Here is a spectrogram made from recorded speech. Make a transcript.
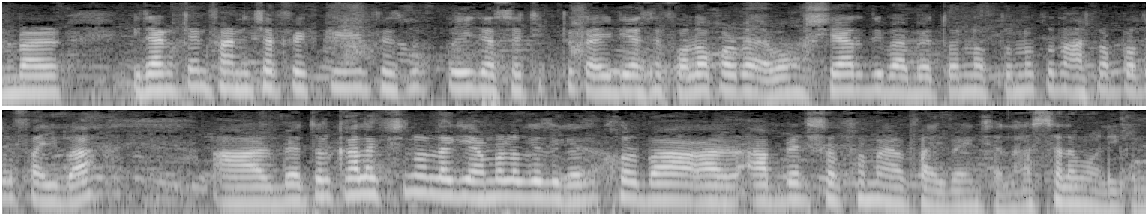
আমরা Iran ten furniture factory Facebook page আছে টিকটক আইডি আছে ফলো করবা এবং শেয়ার দিবা। বেতন নতুন নতুন আসবাবপত্র পাইবা। আর বেতন কালেকশনও লাগে, আমরা লগে যোগাযোগ করবা। আর আপডেট সবসময় পাইবা ইনশাল্লাহ আসসালামু আলাইকুম।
